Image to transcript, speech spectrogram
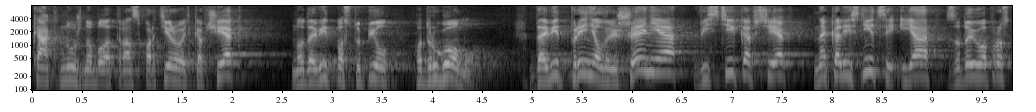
как нужно было транспортировать ковчег, но Давид поступил по-другому. Давид принял решение вести ковчег на колеснице, и я задаю вопрос,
